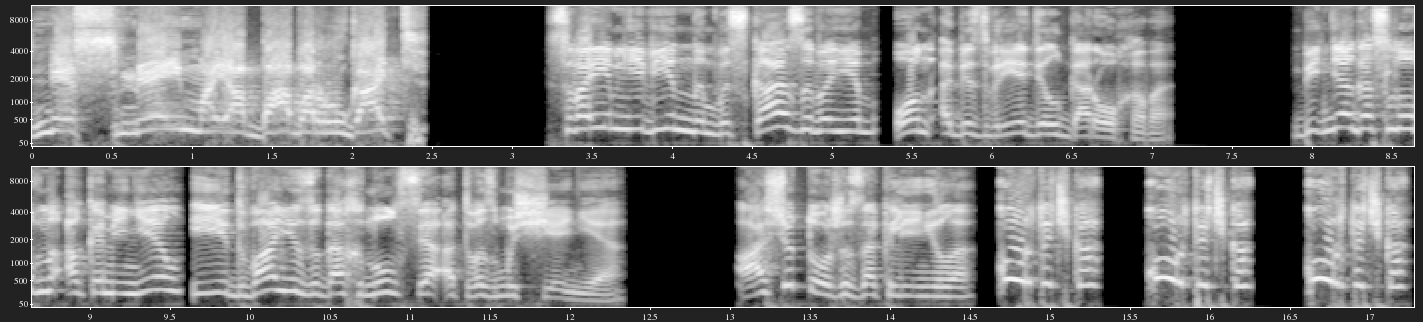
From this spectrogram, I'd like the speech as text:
«Не смей моя баба ругать!» Своим невинным высказыванием он обезвредил Горохова. Бедняга словно окаменел и едва не задохнулся от возмущения. Асю тоже заклинило. «Курточка! Курточка! Курточка!»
